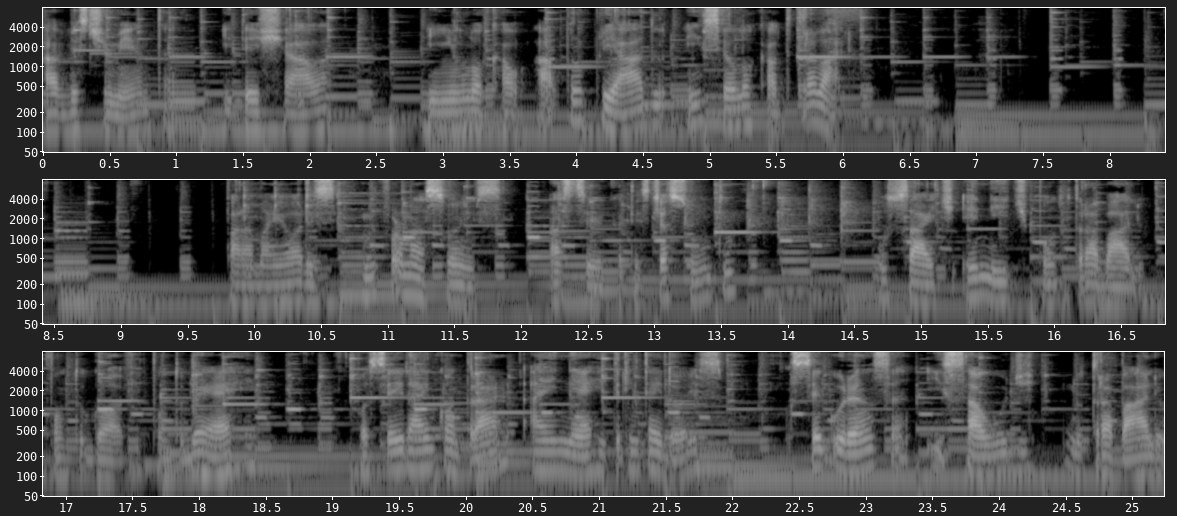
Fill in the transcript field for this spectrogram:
a vestimenta e deixá-la em um local apropriado em seu local de trabalho. Para maiores informações acerca deste assunto, o site enit.trabalho.gov.br você irá encontrar a NR32 Segurança e Saúde no Trabalho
